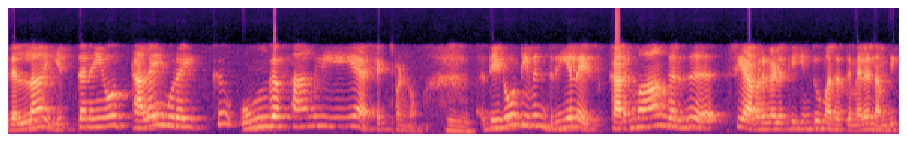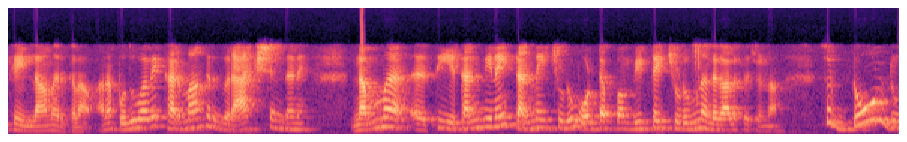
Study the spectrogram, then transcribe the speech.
இதெல்லாம் எத்தனையோ தலைமுறைக்கு உங்க ஃபேமிலியையே அஃபெக்ட் பண்ணும். தே டோன்ட் ஈவன் ரியலைஸ் கர்மாங்கிறது சி அவர்களுக்கு ஹிந்து மதத்து மேல நம்பிக்கை இல்லாம இருக்கலாம். ஆனா பொதுவாவே கர்மாங்கிறது ஒரு ஆக்ஷன் தானே. நம்ம தீ தன்வினை தன்னை சுடும் ஓட்டப்பம் வீட்டை சுடும்னு அந்த காலத்துல சொன்னான். ஸோ டோன்ட் டூ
